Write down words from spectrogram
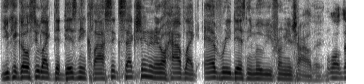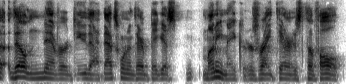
You could go through like the Disney classic section and it'll have like every Disney movie from your childhood. Well, th- they'll never do that. That's one of their biggest money makers right there is the vault.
